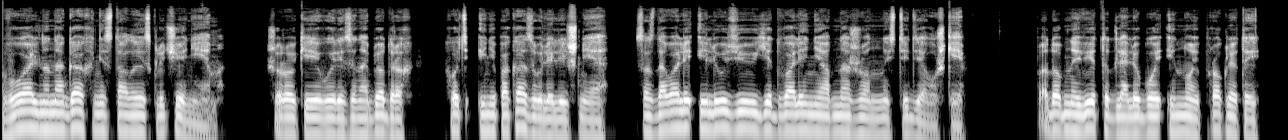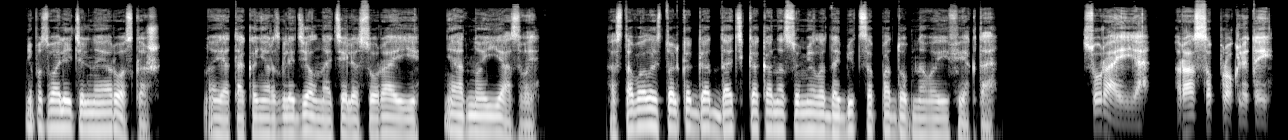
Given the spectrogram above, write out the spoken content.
Вуаль на ногах не стала исключением. Широкие вырезы на бедрах, хоть и не показывали лишнее, создавали иллюзию едва ли не обнаженности девушки. Подобный вид для любой иной проклятой непозволительная роскошь, но я так и не разглядел на теле Сураи ни одной язвы. Оставалось только гадать, как она сумела добиться подобного эффекта. Сурайя. Раса проклятой.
